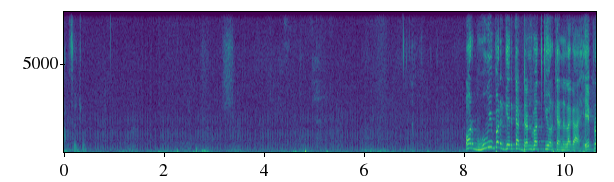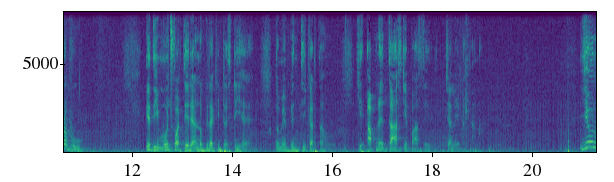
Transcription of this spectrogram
आप सोचो। और भूमि पर गिरकर दंडवत की ओर कहने लगा हे प्रभु यदि मुझ पर तेरे अनुग्रह की दृष्टि है तो मैं विनती करता हूँ कि अपने दास के पास से चले ना जाना। ये उन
